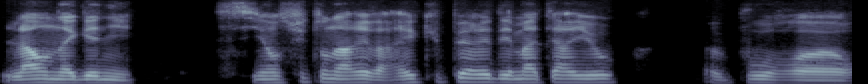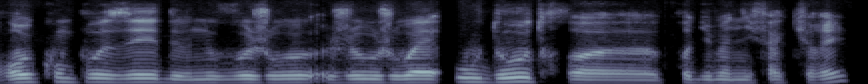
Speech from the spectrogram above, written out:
là, on a gagné. Si ensuite on arrive à récupérer des matériaux euh, pour euh, recomposer de nouveaux jeux, ou jouets ou d'autres euh, produits manufacturés,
